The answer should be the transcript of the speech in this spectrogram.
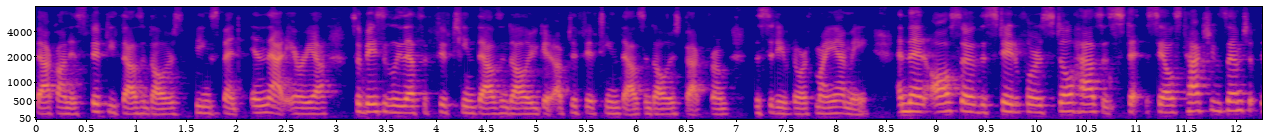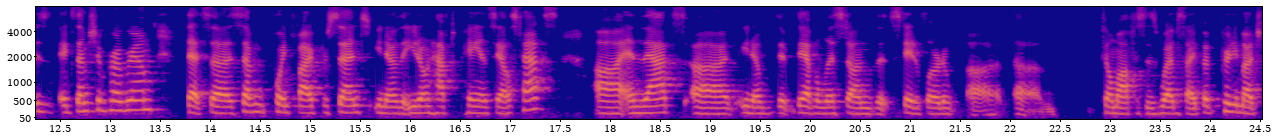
back on is $50,000 being spent in that area. So basically that's a $15,000, you get up to $15,000 back from the city of North Miami. And then also the state of Florida still has a sales tax exemption, exemption program that's a 7.5%, you know, that you don't have to pay in sales tax. Uh, and that's, uh, you know, they have a list on the state of Florida uh, um, film office's website, but pretty much,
